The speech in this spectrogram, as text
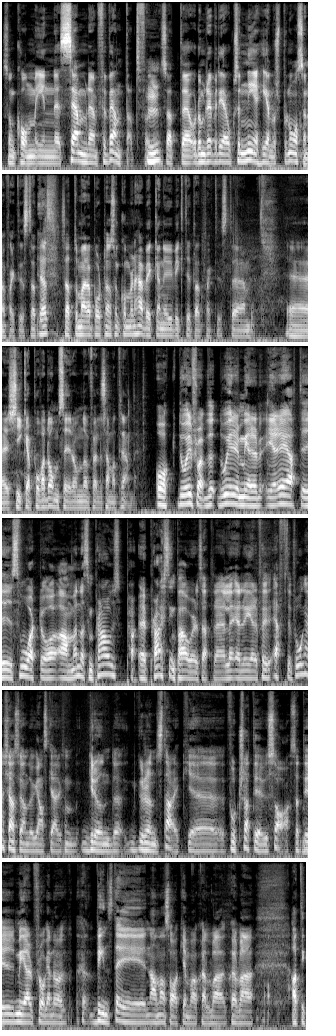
Som kom in sämre än förväntat. För. Mm. Så att, eh, och de reviderar också ner helårsprognoserna faktiskt. Att, yes. Så att de här rapporterna som kommer den här veckan är ju viktigt att faktiskt eh, eh, kika på vad de säger om de följer samma trend. Och då är, det frågan, då är det mer, är det att det är svårt att använda sin price, eh, pricing power etc. Eller är det, för efterfrågan känns ju ändå ganska liksom grund, grundstark eh, fortsatt i USA. Så det är ju mer frågan då, vinster är en annan sak än vad själva, själva ja att det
